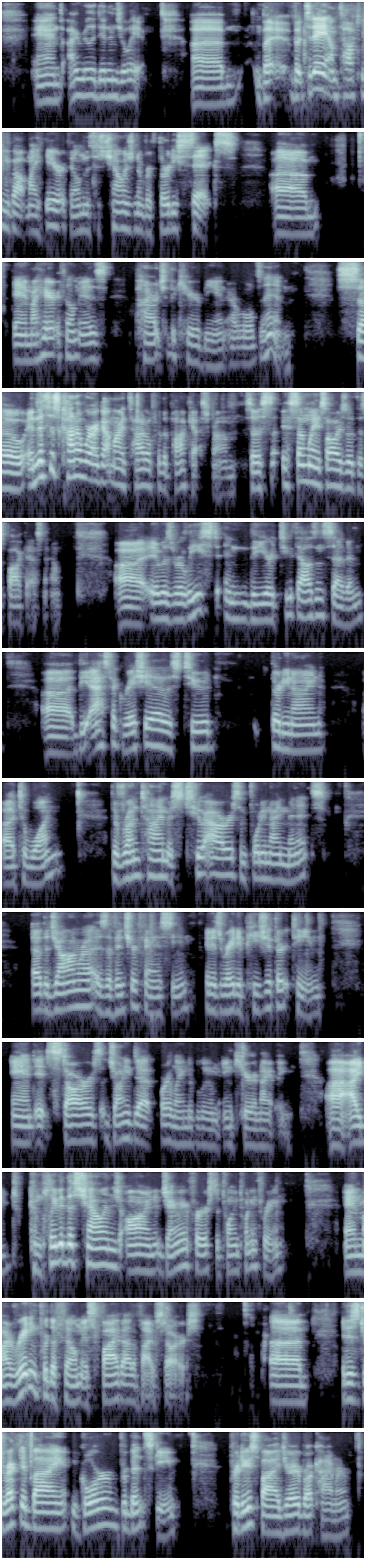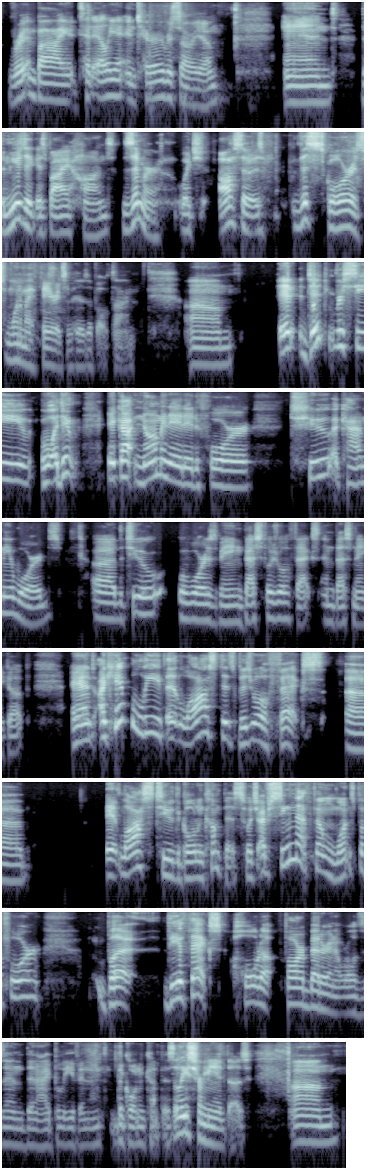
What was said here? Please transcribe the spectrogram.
And I really did enjoy it. Um, but but today I'm talking about my favorite film. This is challenge number 36. Um, and my favorite film is Pirates of the Caribbean at World's End. So, and this is kind of where I got my title for the podcast from. So, in some way, it's always with this podcast now. Uh, it was released in the year 2007. Uh, the aspect ratio is 239 uh, to 1. The runtime is 2 hours and 49 minutes. Uh, the genre is adventure fantasy. It is rated PG 13 and it stars Johnny Depp, Orlando Bloom, and Keira Knightley. Uh, I completed this challenge on January 1st of 2023, and my rating for the film is 5 out of 5 stars. Uh, it is directed by Gore Verbinski, produced by Jerry Bruckheimer, written by Ted Elliott and Terry Rossio, and the music is by Hans Zimmer, which also is this score is one of my favorites of his of all time. Um, it did receive well, it didn't. It got nominated for two Academy Awards. Uh, the two awards being Best Visual Effects and Best Makeup. And I can't believe it lost its visual effects uh, it lost to The Golden Compass, which I've seen that film once before, but the effects hold up far better in A World's End than I believe in The Golden Compass. At least for me, it does. Um,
